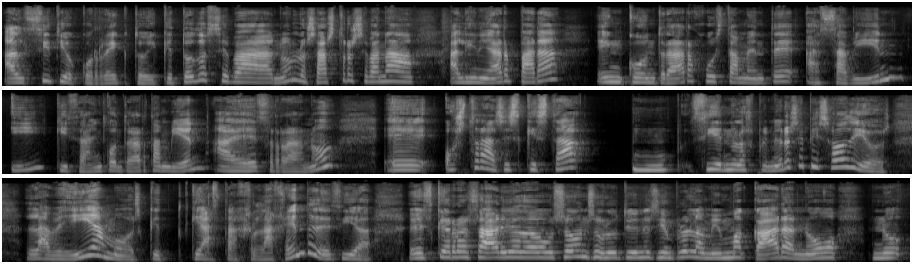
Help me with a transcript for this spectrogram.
al sitio correcto y que todo se va, ¿no? Los astros se van a alinear para encontrar justamente a Sabine y quizá encontrar también a Ezra, ¿no? Eh, ostras, es que está mm, si en los primeros episodios la veíamos, que, que hasta la gente decía, es que Rosario Dawson solo tiene siempre la misma cara, no, no.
